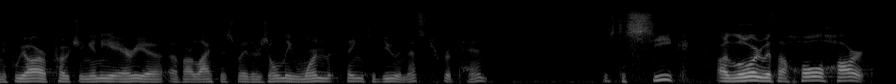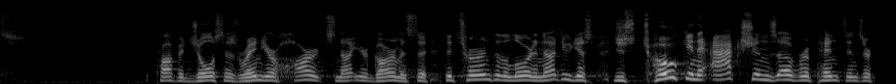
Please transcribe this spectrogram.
And if we are approaching any area of our life this way, there's only one thing to do, and that's to repent. Is to seek our Lord with a whole heart. The prophet Joel says, Rend your hearts, not your garments. To, to turn to the Lord and not do just, just token actions of repentance or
